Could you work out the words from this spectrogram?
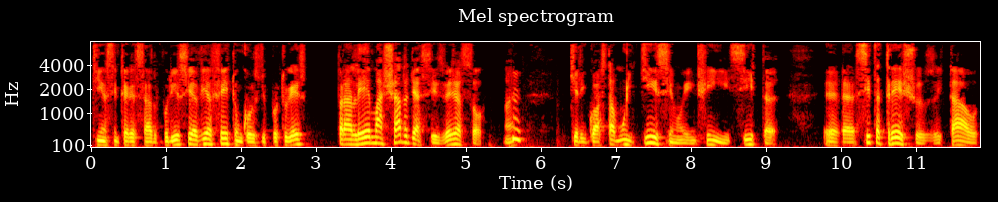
tinha se interessado por isso e havia feito um curso de português para ler Machado de Assis, veja só, né? hum. que ele gosta muitíssimo, enfim, cita, é, cita trechos e tal.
